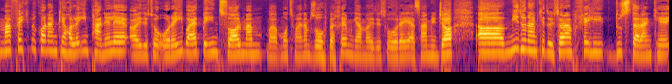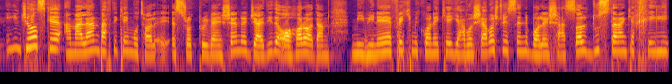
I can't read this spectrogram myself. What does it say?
من فکر می‌کنم که حالا این پنل ادیتور اورئی باید به این سوال من مطمئنم ظهر بخیر میگم ادیتور اورئی از همینجا. می‌دونم که دکترم خیلی دوست دارن که اینجاست که عملا وقتی که این مطالعه استروک پریونشن جدید آها رو آدم می‌بینه فکر می‌کنه که یواش یواش توی سن بالای 60 سال دوست دارن که خیلی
